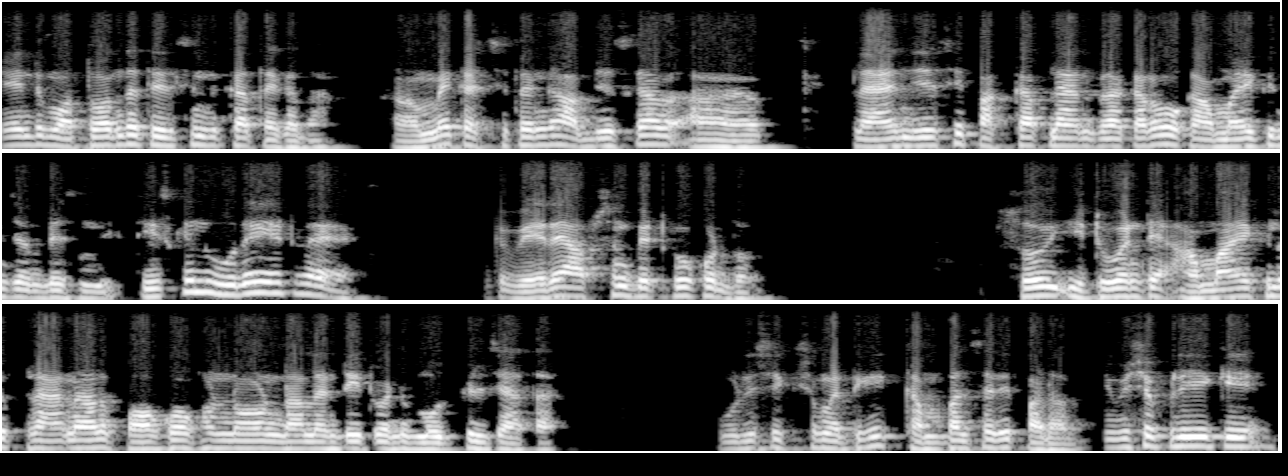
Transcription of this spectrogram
ఏంటి మొత్తం అంతా తెలిసింది కథే కదా? ఆ అమ్మాయి ఖచ్చితంగా ఆబ్వియస్గా ప్లాన్ చేసి పక్కా ప్లాన్ ప్రకారం ఒక అమ్మాయికి చంపేసింది. తీసుకెళ్ళి ఊరేయటమే. ఇంకా వేరే ఆప్షన్ పెట్టుకోకూడదు. సో ఇటువంటి అమాయకులు ప్రాణాలు పోకోకుండా ఉండాలంటే ఇటువంటి మూర్ఖుల చేత ఉరి శిక్ష మట్టికి కంపల్సరీ పడాలి. నిమిషప్రియకి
